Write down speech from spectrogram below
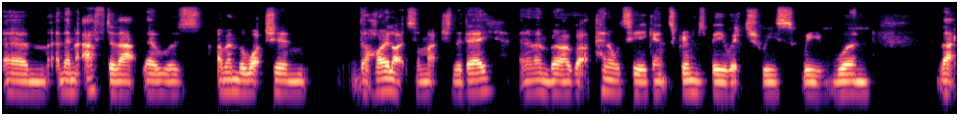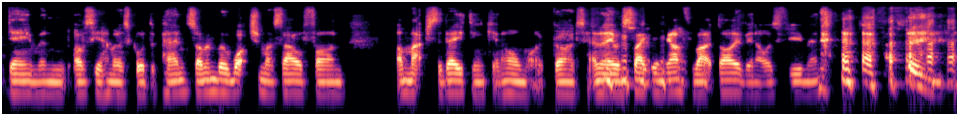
Um, and then after that, there was, I remember watching the highlights on Match of the Day. And I remember I got a penalty against Grimsby, which we, we won that game. And obviously, Hemo scored the pen. So I remember watching myself on on match today thinking, oh my God. And they were slagging me off about diving. I was fuming. I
